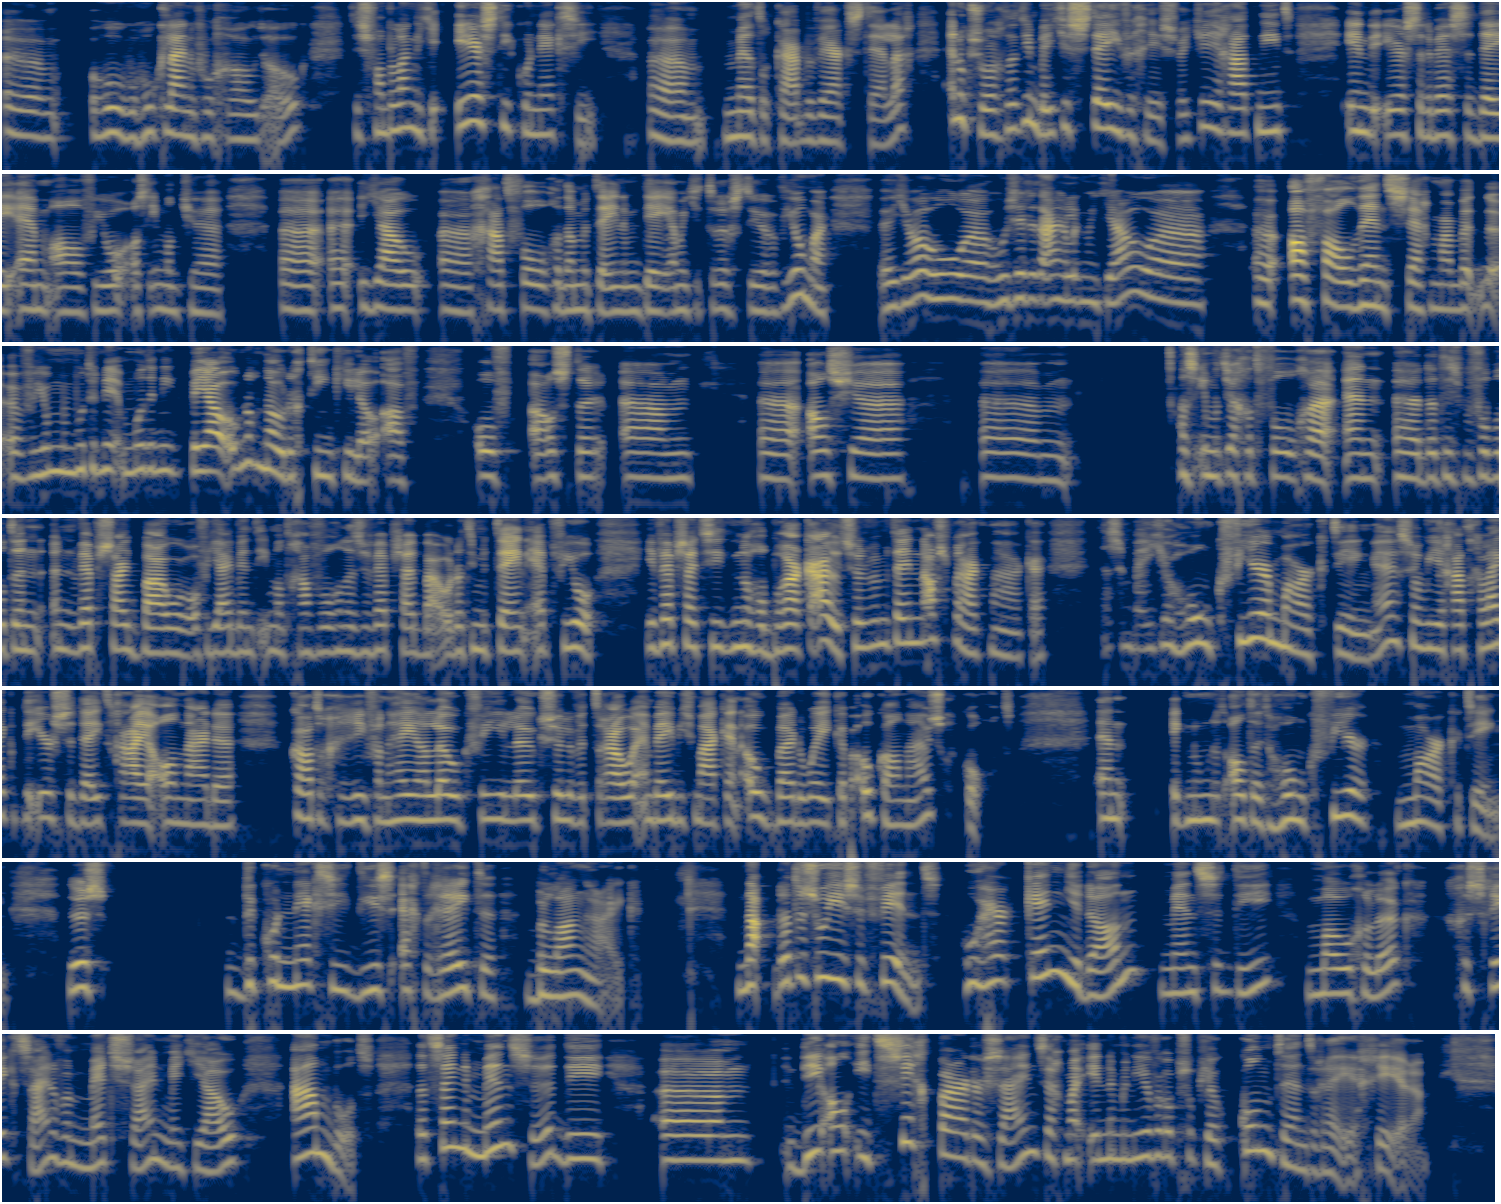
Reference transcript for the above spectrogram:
um, hoe, hoe klein of hoe groot ook. Het is van belang dat je eerst die connectie um, met elkaar bewerkstelligt. En ook zorg dat hij een beetje stevig is. Weet je, je gaat niet in de eerste, de beste DM van, joh, als iemand je, uh, uh, jou uh, gaat volgen, dan meteen een DM'tje terugsturen. Van, joh, maar weet je wel, hoe, hoe zit het eigenlijk met jouw afvalwens, zeg maar? Van, joh, moet het, niet, niet bij jou ook nog nodig 10 kilo af? Of als er, um, als je um, als iemand jou gaat volgen en uh, dat is bijvoorbeeld een, een websitebouwer of jij bent iemand gaan volgen, dat is een websitebouwer, dat hij meteen appt van joh, je website ziet er nogal brak uit, zullen we meteen een afspraak maken? Dat is een beetje honk 4 marketing. Hè? Zo, je gaat gelijk op de eerste date, ga je al naar de categorie van hey hallo, ik vind je leuk, zullen we trouwen en baby's maken? En ook, by the way, ik heb ook al een huis gekocht. En ik noem dat altijd honk 4 marketing. Dus de connectie die is echt rete belangrijk. Nou, dat is hoe je ze vindt. Hoe herken je dan mensen die mogelijk geschikt zijn of een match zijn met jouw aanbod? Dat zijn de mensen die, um, die al iets zichtbaarder zijn, zeg maar, in de manier waarop ze op jouw content reageren.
